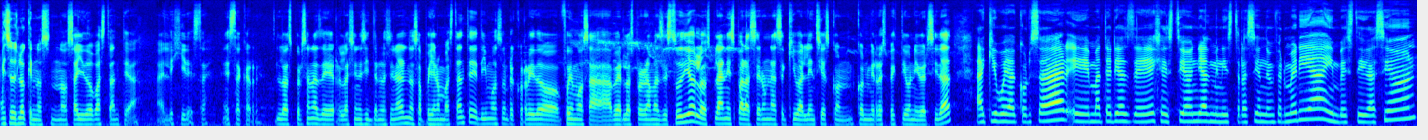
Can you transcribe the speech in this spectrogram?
eso es lo que nos, nos ayudó bastante a, elegir esta, esta carrera. Las personas de Relaciones Internacionales nos apoyaron bastante, dimos un recorrido, fuimos a ver los programas de estudio, los planes para hacer unas equivalencias con, con mi respectiva universidad. Aquí voy a cursar eh, materias de gestión y administración de enfermería, investigación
